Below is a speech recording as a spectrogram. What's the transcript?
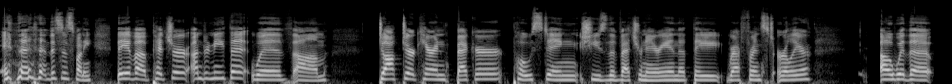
And then this is funny. They have a picture underneath it with um, Dr. Karen Becker posting. She's the veterinarian that they referenced earlier, uh, with a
